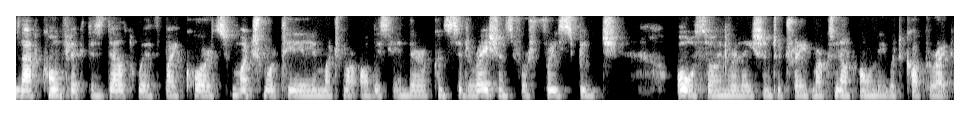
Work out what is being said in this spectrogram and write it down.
that conflict is dealt with by courts much more clearly, much more obviously, and there are considerations for free speech also in relation to trademarks, not only with copyright.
